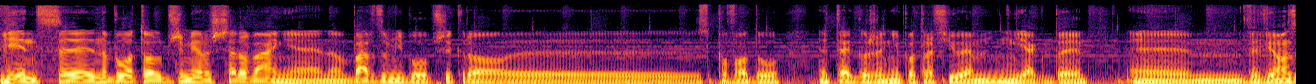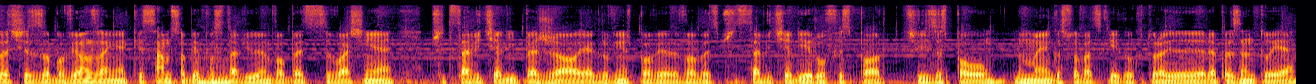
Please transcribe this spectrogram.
Więc y, no było to olbrzymie rozczarowanie. No, bardzo mi było przykro y, z powodu tego, że nie potrafiłem jakby wywiązać się z zobowiązań, jakie sam sobie postawiłem wobec właśnie przedstawicieli Peugeot, jak również wobec przedstawicieli Rufy Sport, czyli zespołu mojego słowackiego, który reprezentuję.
